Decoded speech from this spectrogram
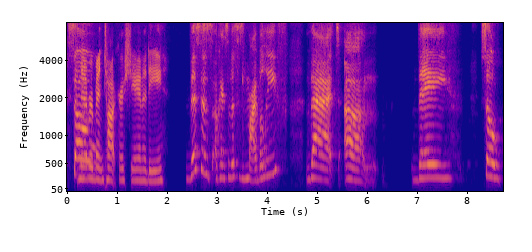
so never been taught Christianity. this is okay so this is my belief that um they so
